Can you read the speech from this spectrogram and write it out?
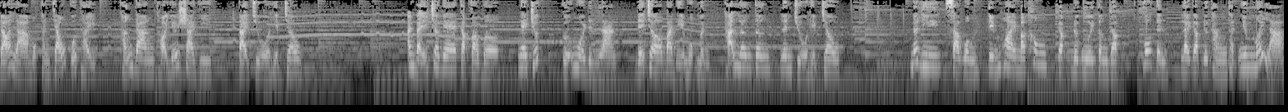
Đó là một thằng cháu của thầy, thẳng đang thọ giới sa di tại chùa Hiệp Châu. Anh Bảy cho ghe cập vào bờ, ngay trước cửa ngôi đình làng, để cho ba địa một mình thả lơn tân lên chùa Hiệp Châu. Nó đi xà quần tìm hoài mà không gặp được người cần gặp, vô tình lại gặp được thằng Thạch Nhâm mới lạ.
